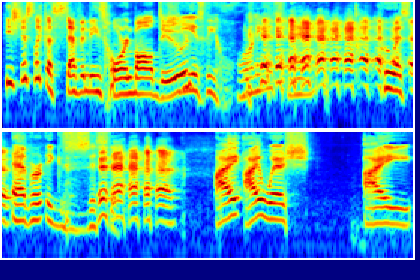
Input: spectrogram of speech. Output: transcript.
he's just like a '70s hornball dude. he is the horniest man who has ever existed. I I wish I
